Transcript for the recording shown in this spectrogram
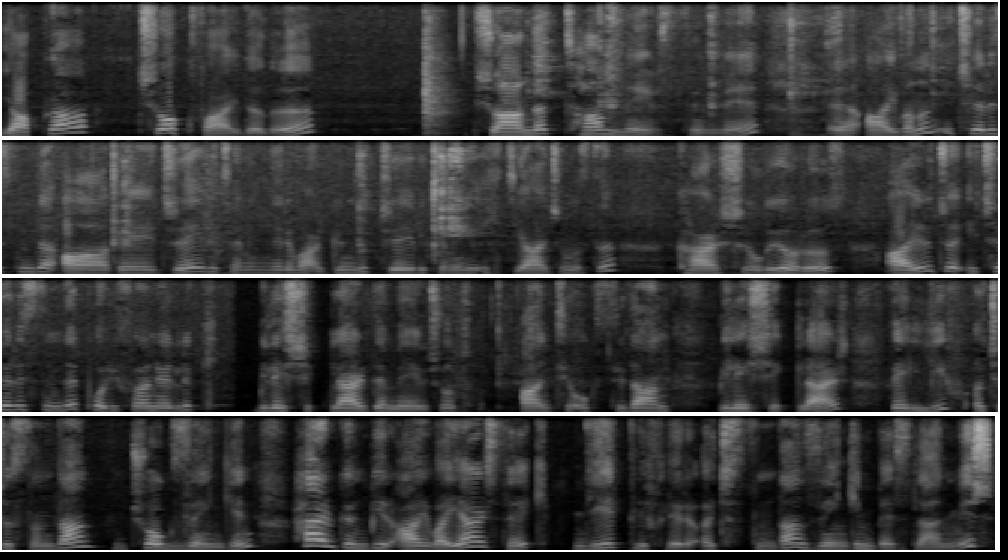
yaprağı çok faydalı. Şu anda tam mevsimi. Ee, ayvanın içerisinde A, B, C vitaminleri var. Günlük C vitamini ihtiyacımızı karşılıyoruz. Ayrıca içerisinde polifenolik bileşikler de mevcut. Antioksidan bileşikler ve lif açısından çok zengin. Her gün bir ayva yersek diyet lifleri açısından zengin beslenmiş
